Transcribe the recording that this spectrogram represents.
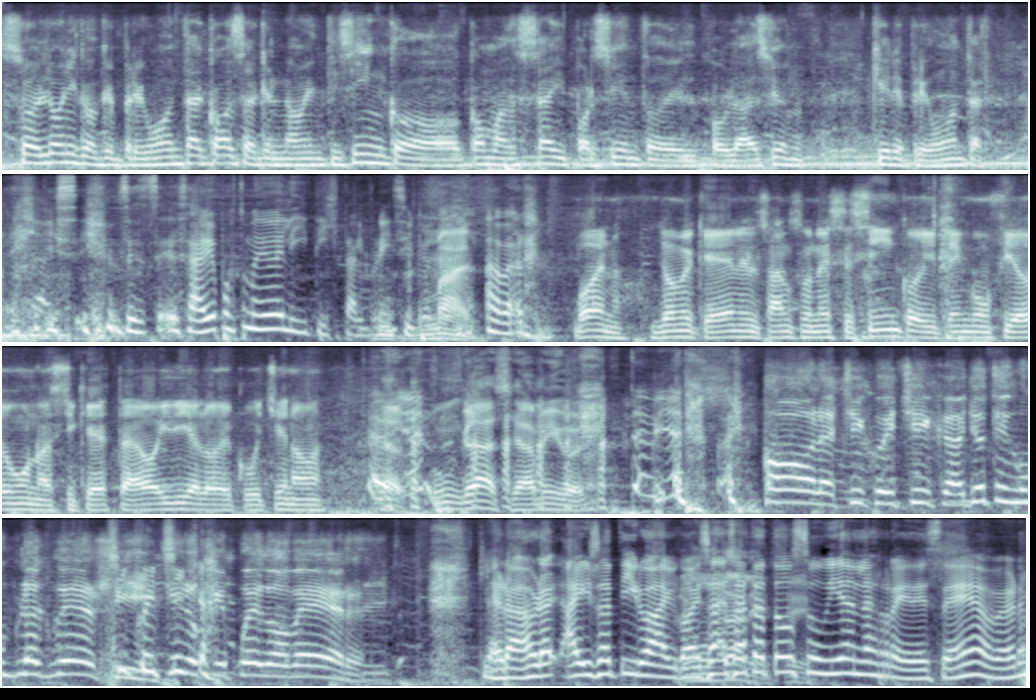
Soy el único que pregunta cosas que el 95,6% de la población quiere preguntar. Y sí, se, se- se había puesto medio elitista al principio. Mal. A ver. Bueno, yo me quedé en el Samsung S5 y tengo un Fiat Uno, así que hasta hoy día lo escuché nomás. Un gracias, amigo. Está bien. Hola chicos y chicas, yo tengo un Blackberry. Chico y ¿Qué es lo chica. que puedo ver? Claro, ahora ahí ya tiro algo. Ya, ya está todo sí. subido en las redes, ¿eh? A ver.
